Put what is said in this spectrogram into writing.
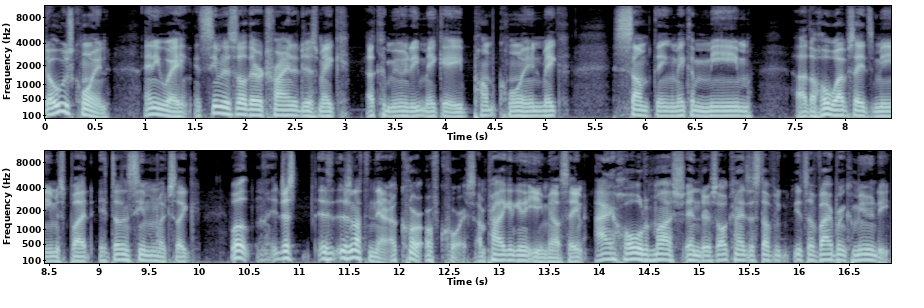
Dogecoin. Anyway, it seemed as though they were trying to just make a community, make a pump coin, make something, make a meme. Uh, the whole website's memes, but it doesn't seem much like. Well, it just it, there's nothing there. Of course, of course, I'm probably gonna get an email saying I hold Mush, and there's all kinds of stuff. It's a vibrant community.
